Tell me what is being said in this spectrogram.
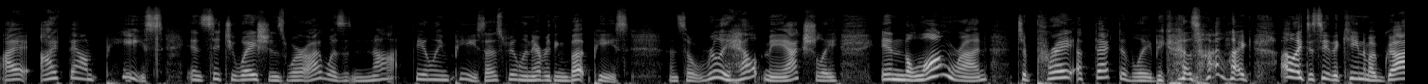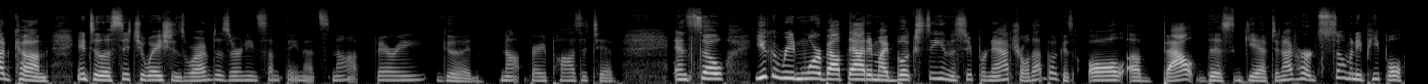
I I found peace in situations where I was not feeling peace. I was feeling everything but peace. And so it really helped me actually in the long run to pray effectively because I like I like to see the kingdom of God come into those situations where I'm discerning something that's not very good, not very positive. And so you can read more about that in my book Seeing the Supernatural. That book is all about this gift and I've heard so many people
